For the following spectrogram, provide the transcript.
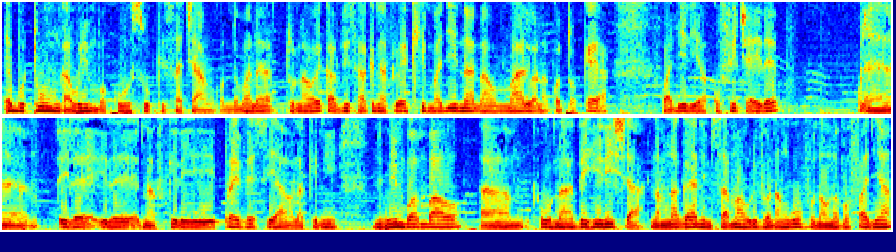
hebu tunga wimbo kuhusu kisa changu. Ndio maana tunaweka visa lakini hatuweki majina na mahali wanakotokea kwa ajili ya kuficha ile Uh, ile ile nafikiri privacy yao. Lakini ni wimbo ambao um, unadhihirisha namna gani msamaha ulivyo na nguvu na unavyofanya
